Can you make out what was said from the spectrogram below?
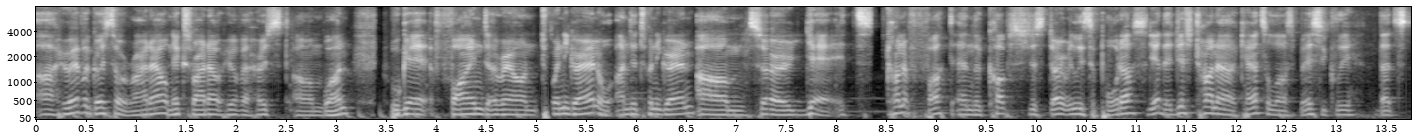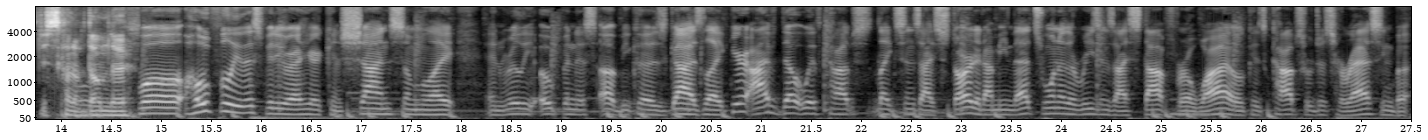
uh, whoever goes to a ride out, next ride out, whoever hosts um one, will get fined around twenty grand or under twenty grand. Um, so yeah, it's kind of fucked, and the cops just don't really support us. Yeah, they're just trying to cancel us, basically. That's just kind of dumb, though. Well, hopefully this video right here can shine some light and really open this up because guys like here I've dealt with cops like since I started I mean that's one of the reasons I stopped for a while because cops were just harassing but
